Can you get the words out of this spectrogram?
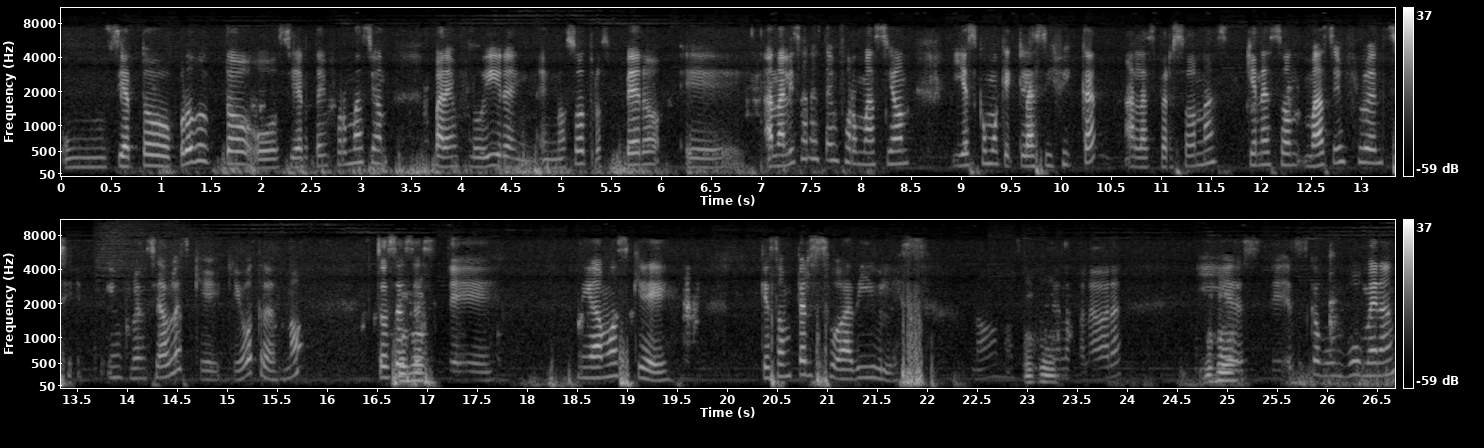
un cierto producto o cierta información para influir en, nosotros, pero eh, analizan esta información y es como que clasifican a las personas quienes son más influenciables que, otras, ¿no? Entonces, este, digamos que, que son persuadibles, ¿no? No sé la palabra. Y este, es como un boomerang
